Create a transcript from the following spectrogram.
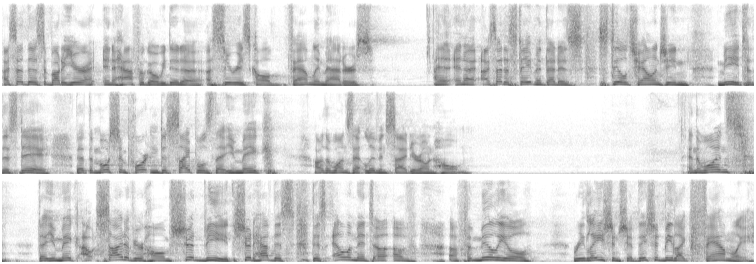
I said this about a year and a half ago. We did a, a series called Family Matters. And, and I, I said a statement that is still challenging me to this day that the most important disciples that you make are the ones that live inside your own home. And the ones that you make outside of your home should be, should have this, this element of, a familial relationship. They should be like family.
